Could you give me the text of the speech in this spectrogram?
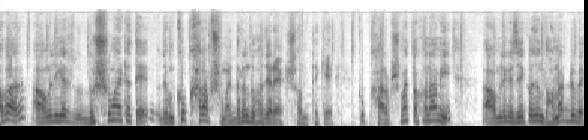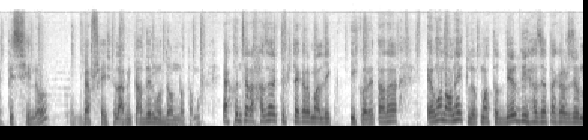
আবার আওয়ামী লীগের দুঃসময়টাতে যখন খুব খারাপ সময় ধরেন দু এক সন থেকে খুব খারাপ সময় তখন আমি আওয়ামী লীগের যে কজন ধনাঢ্য ব্যক্তি ছিল, ব্যবসায়ী ছিল, আমি তাদের মধ্যে অন্যতম। এখন যারা হাজার কোটি টাকার মালিক ই করে, তারা এমন অনেক লোক, মাত্র দেড় দুই হাজার টাকার জন্য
